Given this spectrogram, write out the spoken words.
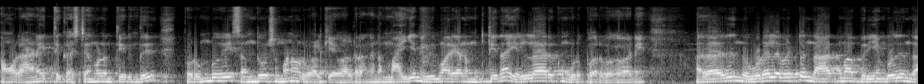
அவங்களோட அனைத்து கஷ்டங்களும் தீர்ந்து இப்போ ரொம்பவே சந்தோஷமான ஒரு வாழ்க்கையை வாழ்கிறாங்க நம்ம ஐயன் இது மாதிரியான முக்தி தான் எல்லாருக்கும் கொடுப்பார் பகவானே. அதாவது இந்த உடலை விட்டு இந்த ஆத்மா பிரியும் போது இந்த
